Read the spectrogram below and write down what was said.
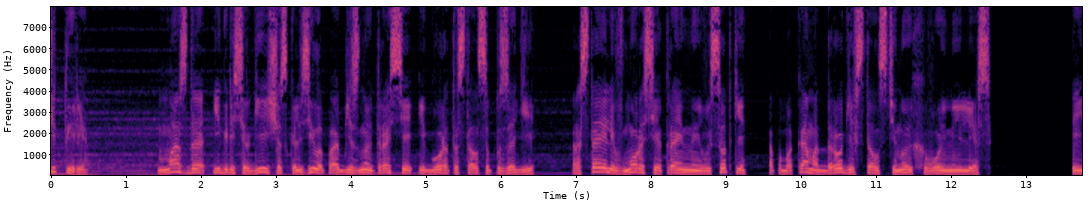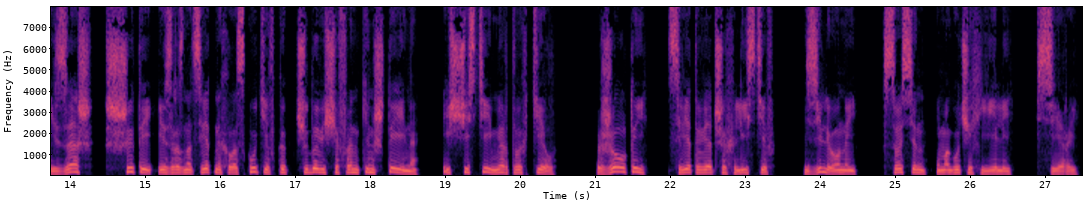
4. Мазда Игоря Сергеевича скользила по объездной трассе, и город остался позади. Растаяли в моросе окраинные высотки, а по бокам от дороги встал стеной хвойный лес. Пейзаж, сшитый из разноцветных лоскутьев, как чудовище Франкенштейна, из частей мертвых тел. Желтый — цвет увядших листьев, зеленый — сосен и могучих елей, серый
